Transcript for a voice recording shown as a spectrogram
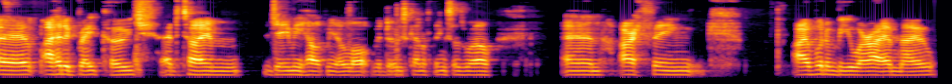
Uh, I had a great coach at the time. Jamie helped me a lot with those kind of things as well, and I think I wouldn't be where I am now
